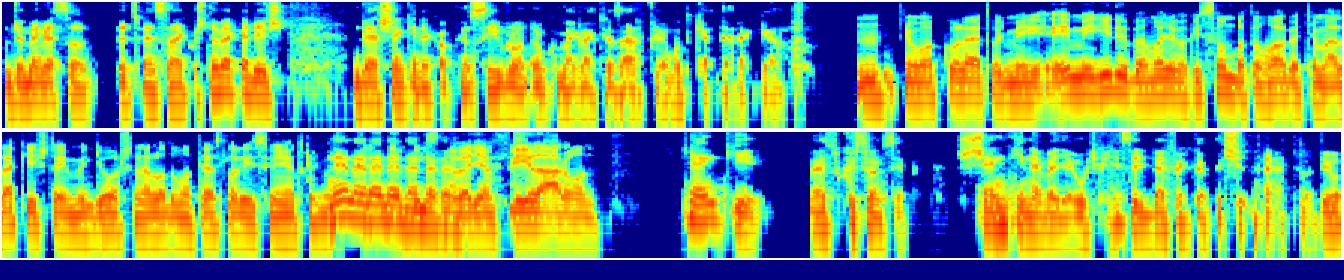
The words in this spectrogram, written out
ugye meg lesz a 50%-os növekedés, de senki ne kapjon szívrolt, amikor meglátja az árfolyamot kedden reggel. Hm, jó, akkor lehet, hogy még, én még időben vagyok, aki szombaton hallgatja már lekést, én még gyorsan eladom a Tesla részvényet, hogy ne, ne, ne, ne, ne, ne, ne vegyem féláron. Senki, köszönöm szépen, senki ne vegye úgy, hogy ez egy befektetési tanács volt, jó?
